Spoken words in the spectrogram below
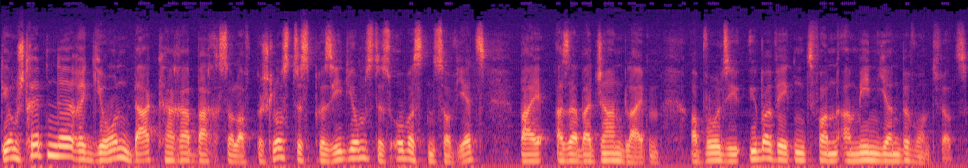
Die umstrittene Region Bergkarabach soll auf Beschluss des Präsidiums des obersten Sowjets bei Aserbaidschan bleiben, obwohl sie überwiegend von Armeniern bewohnt wird.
